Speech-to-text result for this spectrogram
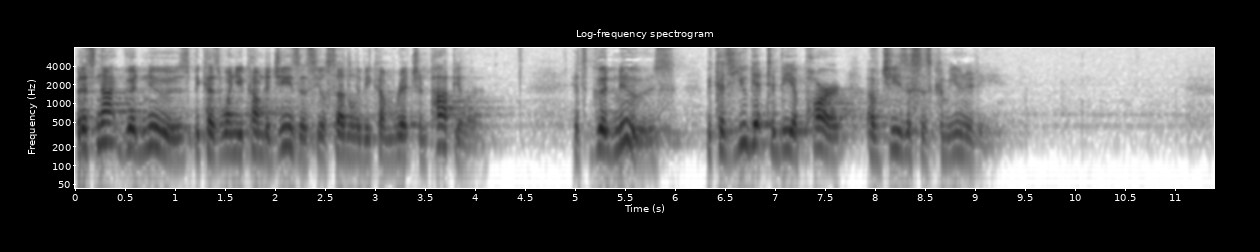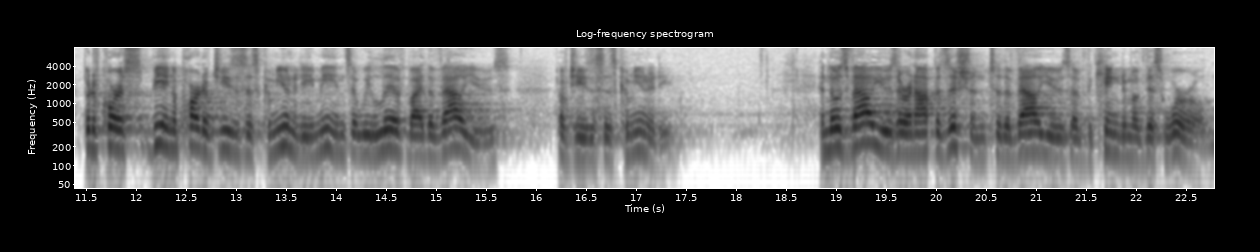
But it's not good news because when you come to Jesus, you'll suddenly become rich and popular. It's good news because you get to be a part of Jesus' community. But of course, being a part of Jesus' community means that we live by the values of Jesus' community. And those values are in opposition to the values of the kingdom of this world.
